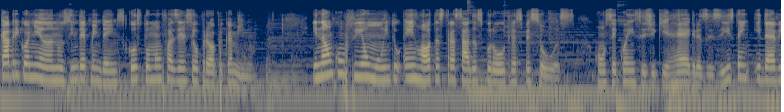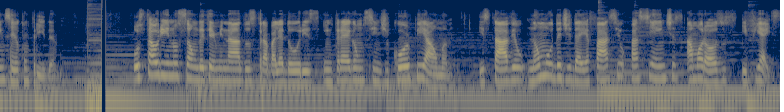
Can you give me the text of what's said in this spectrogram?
Capricornianos independentes costumam fazer seu próprio caminho e não confiam muito em rotas traçadas por outras pessoas, consequências de que regras existem e devem ser cumpridas. Os taurinos são determinados trabalhadores, entregam-se de corpo e alma, estável, não muda de ideia fácil, pacientes, amorosos e fiéis.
